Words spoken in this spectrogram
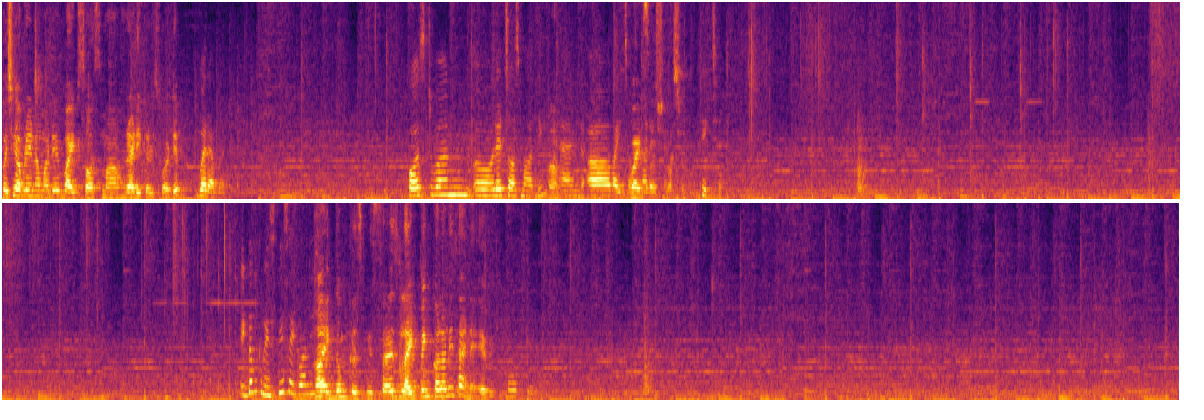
પછી આપણે એના માટે વ્હાઈટ સોસમાં રેડી કરીશું આ ડીપ બરાબર. ફર્સ્ટ વન રેડ સોસમાં હતી એન્ડ આ વ્હાઈટ સોસમાં રહેશે. ઠીક છે. ક્રિસ્પી શેકવાની હા એકદમ ક્રિસ્પી સાઈઝ લાઇટ પિંક કલરની થાય ને એવી. ઓકે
